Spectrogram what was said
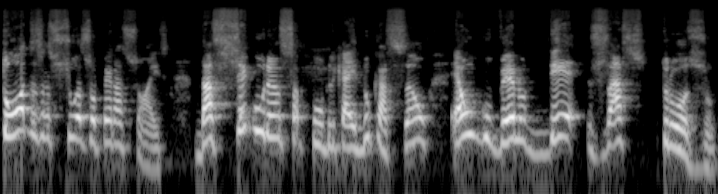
todas as suas operações. Da segurança pública à educação, é um governo desastroso.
